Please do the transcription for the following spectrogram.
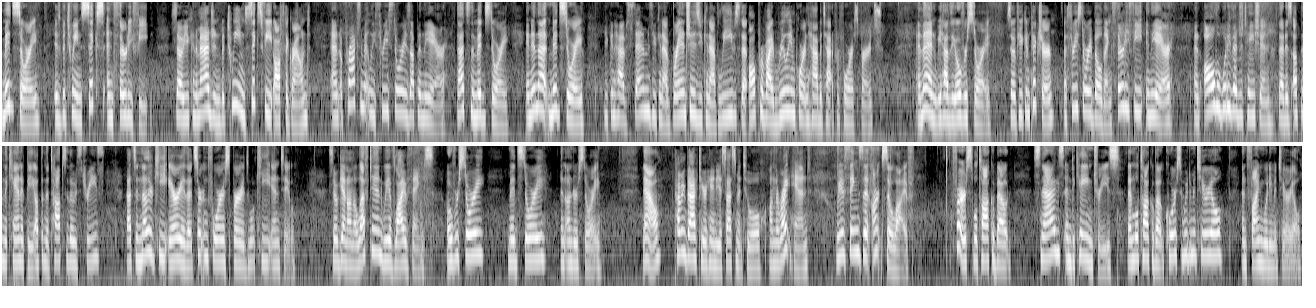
Midstory is between 6 and 30 feet. So you can imagine between 6 feet off the ground and approximately 3 stories up in the air. That's the midstory. And in that midstory, you can have stems, you can have branches, you can have leaves that all provide really important habitat for forest birds. And then we have the overstory. So if you can picture a three story building, 30 feet in the air, and all the woody vegetation that is up in the canopy, up in the tops of those trees, that's another key area that certain forest birds will key into. So again, on the left hand, we have live things, overstory, midstory, and understory. Now, Coming back to your handy assessment tool, on the right hand, we have things that aren't so live. First, we'll talk about snags and decaying trees. Then we'll talk about coarse woody material and fine woody material.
